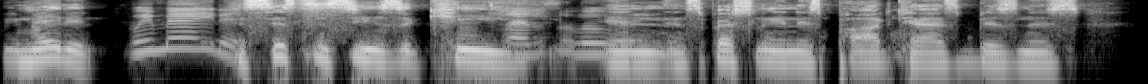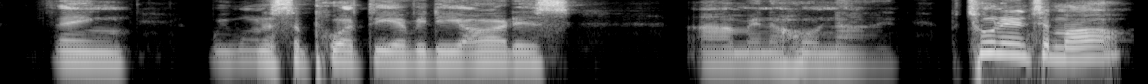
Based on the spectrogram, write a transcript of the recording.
We made it. we made it Consistency is a key. Absolutely. And especially in this podcast business thing, we want to support the everyday artists um, in the whole nine. But tune in tomorrow.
